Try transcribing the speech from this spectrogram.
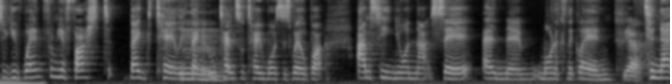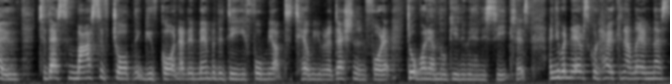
So you've went from your first big telly thing, I know Mm. Tinseltown was as well, but I'm seeing you on that set in um, Monarch of the Glen Yeah. to now, to this massive job that you've got. And I remember the day you phoned me up to tell me you were auditioning for it. Don't worry, I'm not giving away any secrets. And you were nervous going, how can I learn this?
